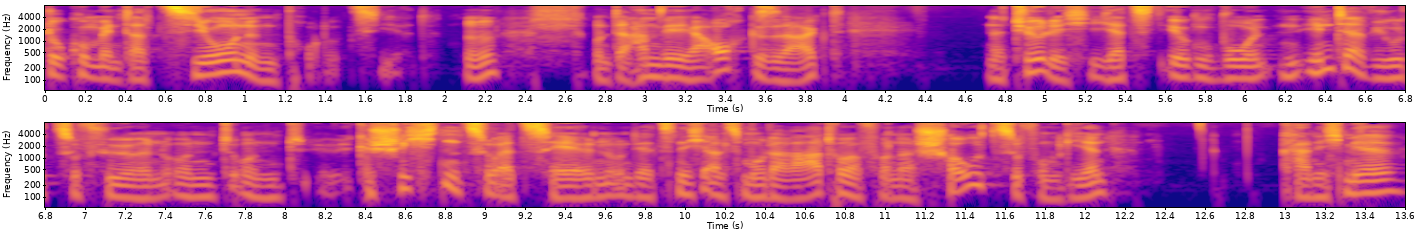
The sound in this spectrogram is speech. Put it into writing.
Dokumentationen produziert. Ne? Und da haben wir ja auch gesagt, natürlich jetzt irgendwo ein Interview zu führen und, und Geschichten zu erzählen und jetzt nicht als Moderator von einer Show zu fungieren, kann ich mir,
